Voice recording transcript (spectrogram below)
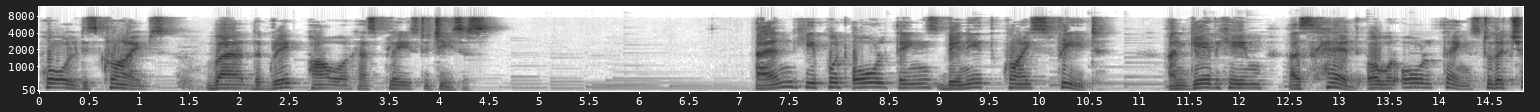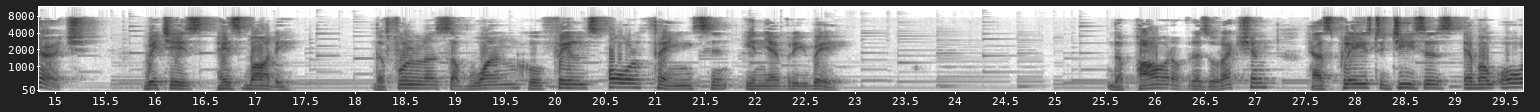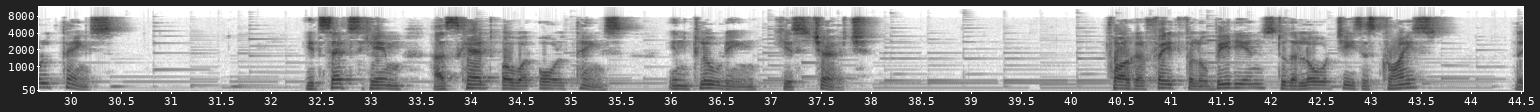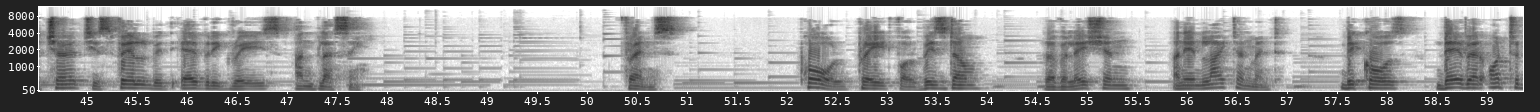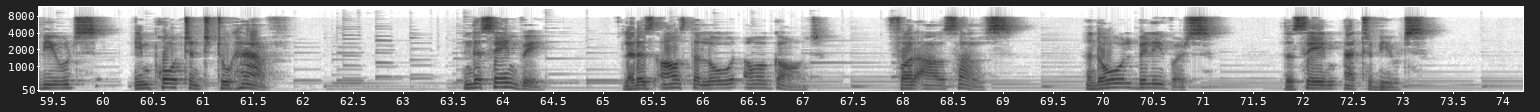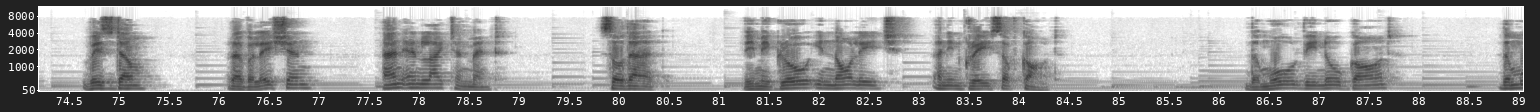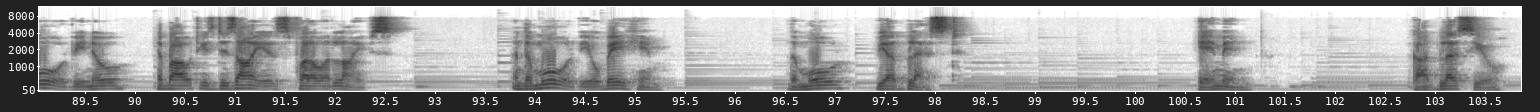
Paul describes where the great power has placed Jesus. And he put all things beneath Christ's feet and gave him as head over all things to the church which is his body, the fullness of one who fills all things in, in every way. The power of resurrection has placed Jesus above all things. It sets him as head over all things, including his church. For her faithful obedience to the Lord Jesus Christ, the church is filled with every grace and blessing. Friends, Paul prayed for wisdom, revelation, and enlightenment because they were attributes important to have. In the same way, let us ask the Lord our God for ourselves and all believers the same attributes wisdom, revelation, and enlightenment, so that we may grow in knowledge and in grace of God. The more we know God, the more we know about His desires for our lives. And the more we obey Him, the more we are blessed. Amen. God bless you.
